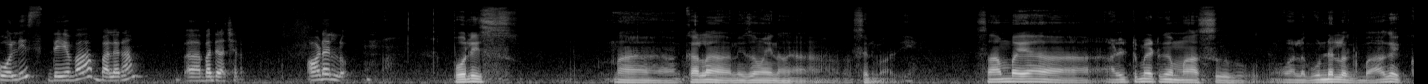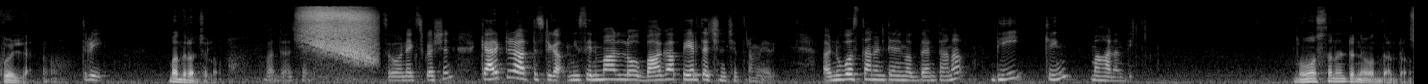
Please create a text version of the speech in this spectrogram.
పోలీస్ దేవ బలరాం భద్రాచలం. ఆర్డర్లో. పోలీస్ నా కళ నిజమైన సినిమా అది. సాంబయ్య అల్టిమేట్గా మాస్ వాళ్ళ గుండెల్లోకి బాగా ఎక్కువ వెళ్ళా. Three. Bhadrachalam. Bhadrachalam. So next question character ఆర్టిస్ట్గా మీ సినిమాల్లో బాగా పేరు తెచ్చిన చిత్రం ఏది? నువ్వు వస్తానంటే నేను వద్దంటానా? ఢీ కింగ్ మహానంది. నువ్వు వస్తానంటే నేను వద్దంటాను?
